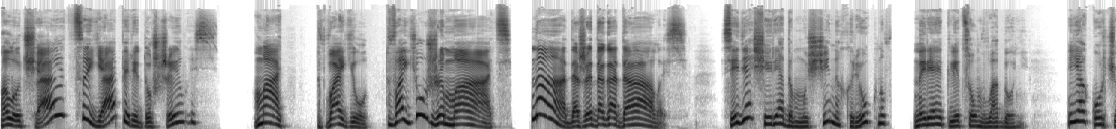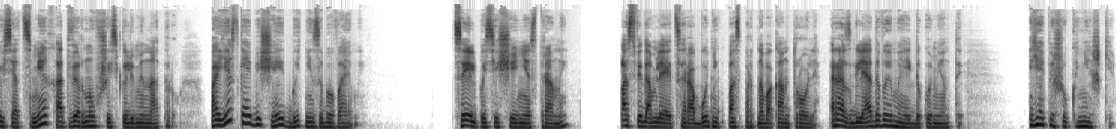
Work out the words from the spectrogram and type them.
«Получается, я передушилась. Мать твою, твою же мать! Надо же, догадалась!» Сидящий рядом мужчина, хрюкнув, ныряет лицом в ладони. Я корчусь от смеха, отвернувшись к иллюминатору. Поездка обещает быть незабываемой. Цель посещения страны осведомляется работник паспортного контроля, разглядывая мои документы. Я пишу книжки.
